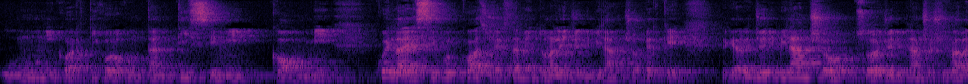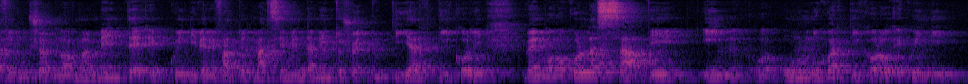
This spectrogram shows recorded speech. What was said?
un unico articolo con tantissimi commi, quella è quasi certamente una legge di bilancio. Perché? Perché la legge di bilancio, sulla legge di bilancio ci va la fiducia normalmente e quindi viene fatto il maxi emendamento, cioè tutti gli articoli vengono collassati in un unico articolo e quindi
